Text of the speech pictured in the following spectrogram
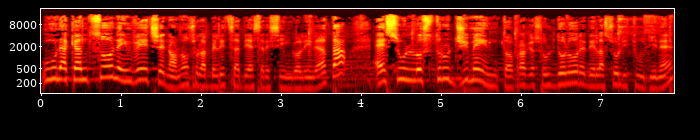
una canzone invece, no, non sulla bellezza di essere single in realtà, è sullo struggimento, proprio sul dolore della solitudine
